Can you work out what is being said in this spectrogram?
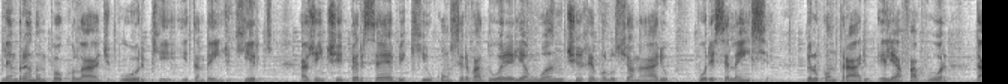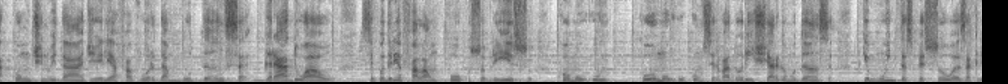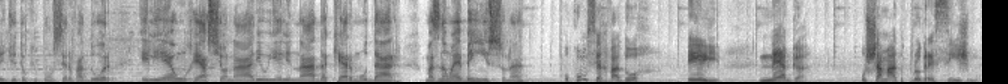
Lembrando um pouco lá de Burke e também de Kirk, a gente percebe que o conservador ele é um antirrevolucionário por excelência. Pelo contrário, ele é a favor da continuidade, ele é a favor da mudança gradual. Você poderia falar um pouco sobre isso? Como o, como o conservador enxerga a mudança? Porque muitas pessoas acreditam que o conservador ele é um reacionário e ele nada quer mudar. Mas não é bem isso, né? O conservador, ele nega o chamado progressismo,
